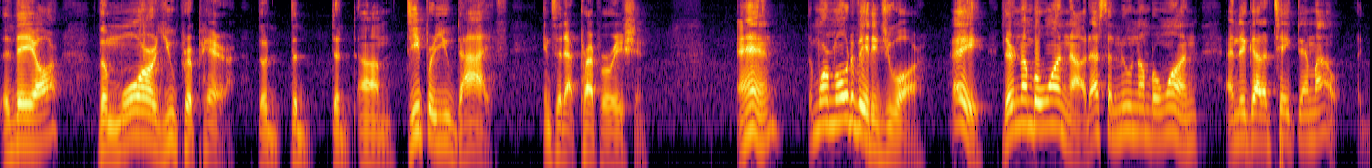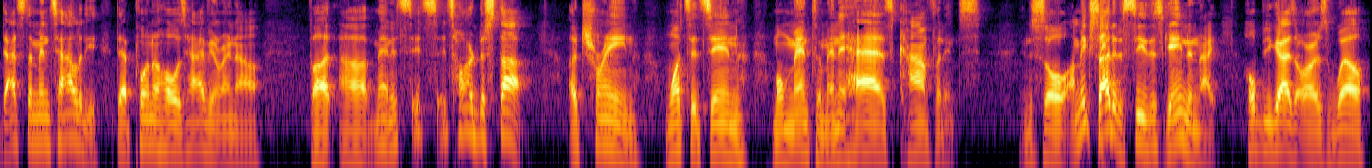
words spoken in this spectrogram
that they are, the more you prepare, the, the, the um, deeper you dive into that preparation. And the more motivated you are. Hey, they're number one now. That's the new number one, and they got to take them out. That's the mentality that Punahou is having right now. But uh, man, it's it's it's hard to stop a train once it's in momentum and it has confidence. And so I'm excited to see this game tonight. Hope you guys are as well.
